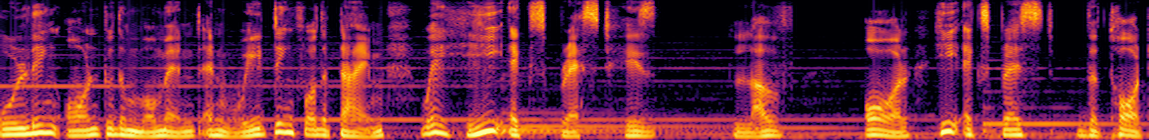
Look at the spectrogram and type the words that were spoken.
holding on to the moment and waiting for the time where he expressed his love or he expressed the thought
